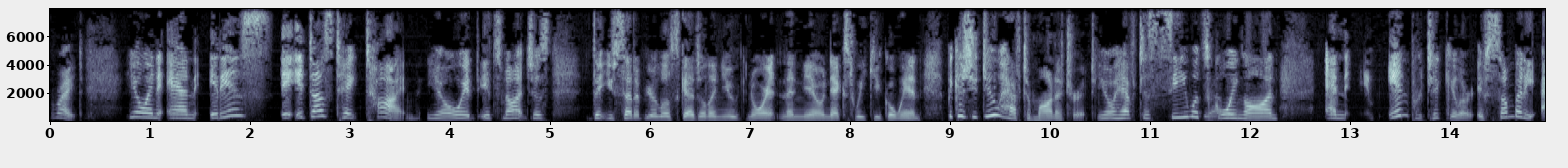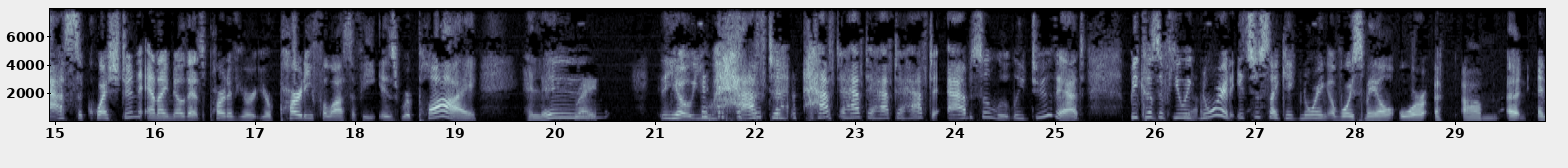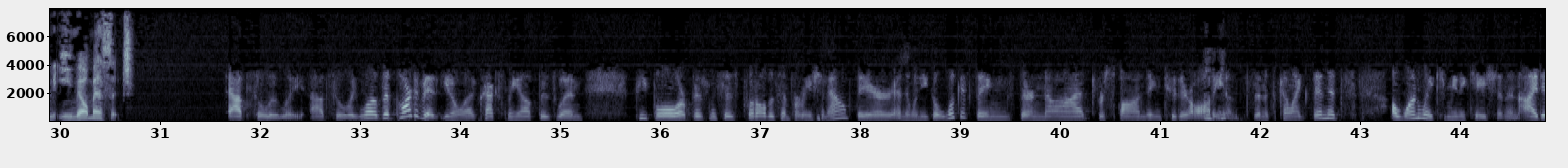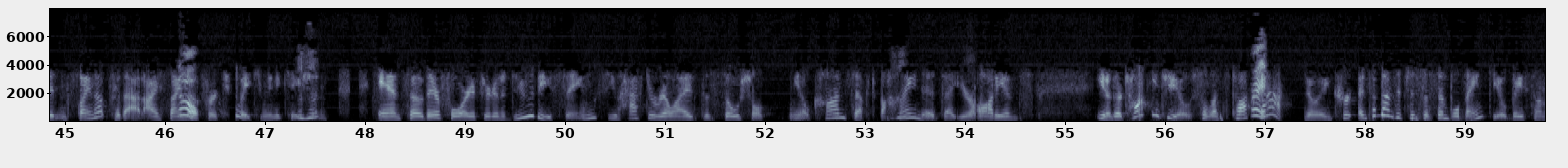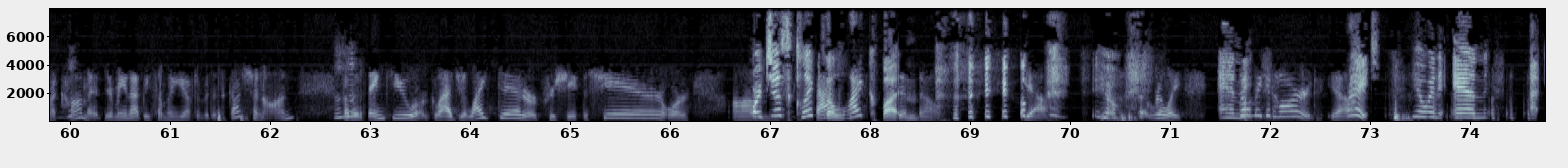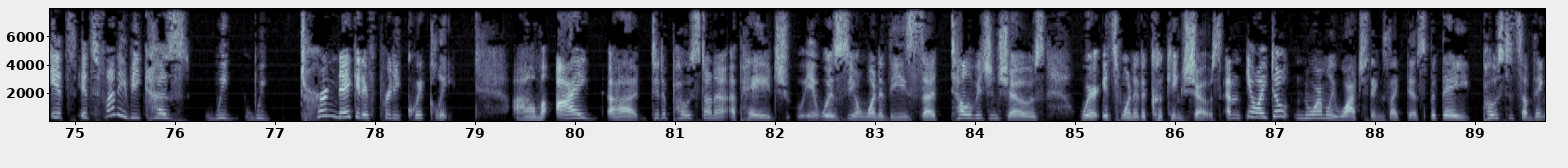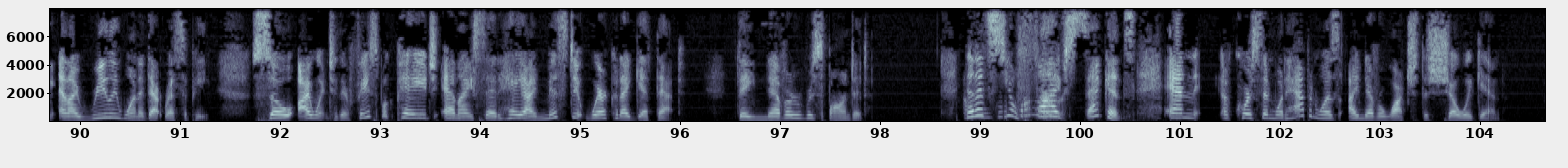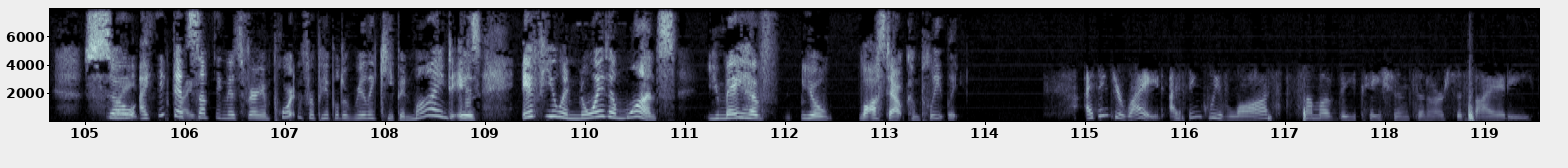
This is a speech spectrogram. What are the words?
Right. You know, and, and it is, it, it does take time. You know, it, it's not just that you set up your little schedule and you ignore it and then, you know, next week you go in because you do have to monitor it. You know, have to see what's Yeah. going on. And in particular, if somebody asks a question, and I know that's part of your, your party philosophy is reply, hello. Right. You know, you have to, have to, have to, have to, have to absolutely do that because if you Yeah. ignore it, it's just like ignoring a voicemail or a, um, an, an email message. Absolutely, absolutely. Well, the part of it, you know, what cracks me up is when people or businesses put all this information out there, and then when you go look at things, they're not responding to their audience, and it's kind of like then it's a one-way communication, and I didn't sign up for that. I signed No. up for a two-way communication, and so therefore, if you're going to do these things, you have to realize the social, you know, concept mm-hmm. behind it that your audience you know, they're talking to you, so let's talk Right. back. You know, and sometimes it's just a simple thank you based on a mm-hmm. comment. There may not be something you have to have a discussion on, but mm-hmm. a thank you or glad you liked it or appreciate the share or um, or just click the like button. yeah, You know, but really, and don't make it hard. Yeah, right, you know, and and it's it's funny because we we turn negative pretty quickly. Um, I uh, did a post on a, a page. It was you know one of these uh, television shows where it's one of the cooking shows, and you know I don't normally watch things like this, but they posted something, and I really wanted that recipe, so I went to their Facebook page and I said, "Hey, I missed it. Where could I get that?" They never responded. Now Oh, that's you know five seconds, and of course, then what happened was I never watched the show again. So Right, I think that's right. something that's very important for people to really keep in mind is if you annoy them once, you may have, you know, lost out completely. I think you're right. I think we've lost some of the patience in our society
